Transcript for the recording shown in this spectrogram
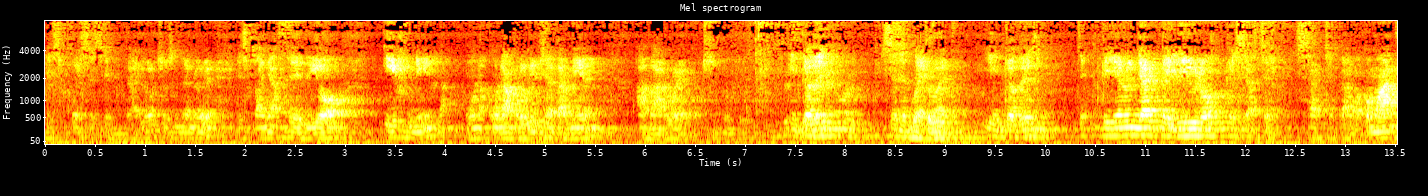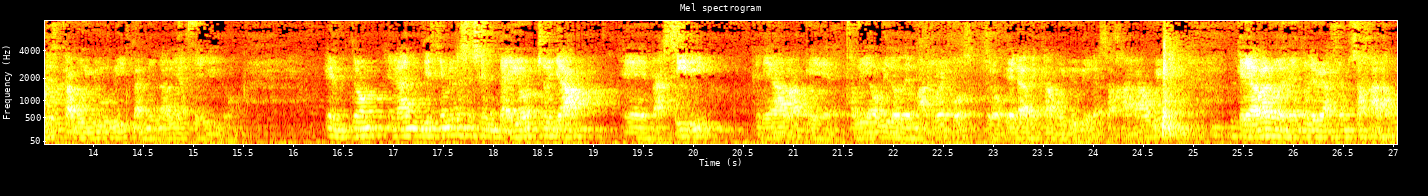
después 68, 69, España cedió Ifni, una, una provincia también, a Marruecos. Entonces, 69. Y entonces vieron ya el peligro que se, achacaba. Como antes Cabo Yubi también había cedido. Entonces, en diciembre de 68 ya eh, Basiri creaba, que había huido de Marruecos, pero que era de Cabo Yubi, era saharaui, creaba el movimiento de liberación saharaui.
